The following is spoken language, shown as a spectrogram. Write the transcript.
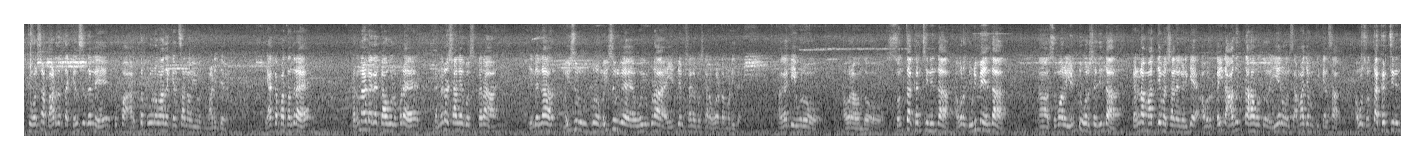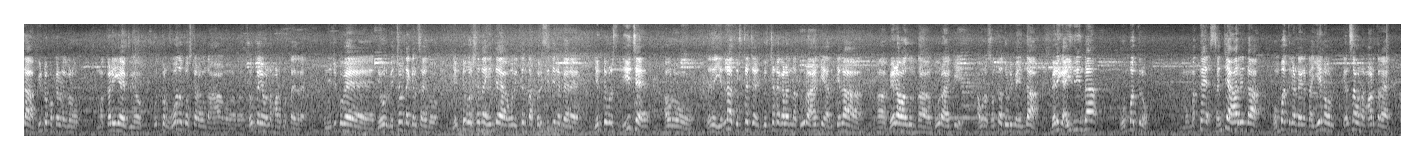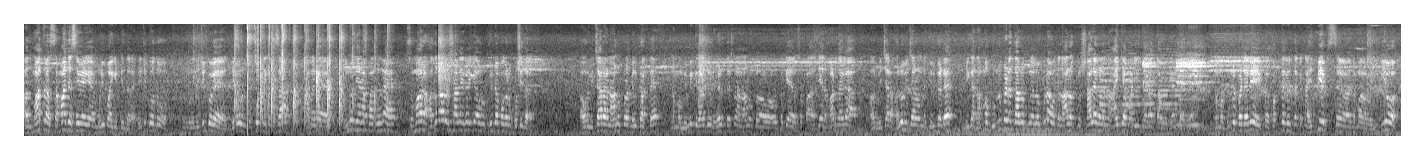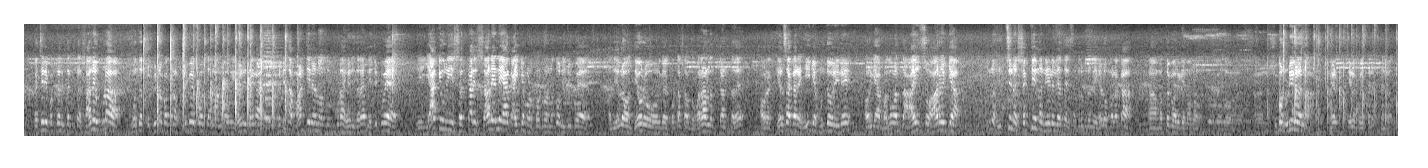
ಇಷ್ಟು ವರ್ಷ ಮಾಡಿದಂಥ ಕೆಲಸದಲ್ಲಿ ತುಂಬ ಅರ್ಥಪೂರ್ಣವಾದ ಕೆಲಸ ನಾವು ಇವತ್ತು ಮಾಡಿದ್ದೇವೆ. ಯಾಕಪ್ಪ ಅಂತಂದರೆ ಕರ್ನಾಟಕ ಕಾವಲು ಕೂಡ ಕನ್ನಡ ಶಾಲೆಗೋಸ್ಕರ ಎಲ್ಲೆಲ್ಲ ಮೈಸೂರು ಕೂಡ ಮೈಸೂರಿಗೆ ಹೋಗಿ ಕೂಡ ಎ ಟಿ ಎಂ ಶಾಲೆಗೋಸ್ಕರ ಹೋರಾಟ ಮಾಡಿದೆ. ಹಾಗಾಗಿ ಇವರು ಅವರ ಒಂದು ಸ್ವಂತ ಖರ್ಚಿನಿಂದ, ಅವರ ದುಡಿಮೆಯಿಂದ ಸುಮಾರು ಎಂಟು ವರ್ಷದಿಂದ ಕನ್ನಡ ಮಾಧ್ಯಮ ಶಾಲೆಗಳಿಗೆ ಅವರ ಕೈಲಾದಂತಹ ಒಂದು ಏನು ಒಂದು ಸಮಾಜಮುಖಿ ಕೆಲಸ, ಅವರು ಸ್ವಂತ ಖರ್ಚಿನಿಂದ ಪೀಠೋಪಕರಣಗಳು ಮಕ್ಕಳಿಗೆ ಕೂತ್ಕೊಂಡು ಓದೋಕ್ಕೋಸ್ಕರ ಒಂದು ಸೌಕರ್ಯವನ್ನು ಮಾಡಿಕೊಡ್ತಾ ಇದ್ದಾರೆ. ನಿಜಕ್ಕೂ ದೇವರು ಮೆಚ್ಚುವಂಥ ಕೆಲಸ ಇದು. ಎಂಟು ವರ್ಷದ ಹಿಂದೆ ಅವರು ಇದ್ದಂಥ ಪರಿಸ್ಥಿತಿನೇ ಬೇರೆ. ಎಂಟು ವರ್ಷದ ಈಚೆ ಅವರು ಎಲ್ಲ ದುಷ್ಟ ದುಶ್ಚಟಗಳನ್ನು ದೂರ ಹಾಕಿ, ಅದಕ್ಕೆಲ್ಲ ಬೇಡವಾದಂಥ ದೂರ ಹಾಕಿ ಅವರ ಸ್ವಂತ ದುಡಿಮೆಯಿಂದ ಬೆಳಿಗ್ಗೆ ಐದರಿಂದ ಒಂಬತ್ತು ಮತ್ತೆ ಸಂಜೆ ಆರರಿಂದ ಒಂಬತ್ತು ಗಂಟೆ ಗಂಟ ಏನು ಅವರು ಕೆಲಸವನ್ನು ಮಾಡ್ತಾರೆ, ಅದು ಮಾತ್ರ ಸಮಾಜ ಸೇವೆಗೆ ಮುಡಿಪಾಗಿಟ್ಟಿದ್ದಾರೆ. ನಿಜಕ್ಕೂ ಅದು, ನಿಜಕ್ಕೂ ದೇವರು ಮೆಚ್ಚುವಂಥ ಕೆಲಸ. ಆಮೇಲೆ ಇನ್ನೊಂದು ಏನಪ್ಪಾ ಅಂತಂದರೆ ಸುಮಾರು ಹದಿನಾರು ಶಾಲೆಗಳಿಗೆ ಅವರು ಪೀಠೋಪಗಳು ಕೊಟ್ಟಿದ್ದಾರೆ. ಅವ್ರ ವಿಚಾರ ನಾನು ಕೂಡ ಮೆಲ್ಕಾಗ್ತೆ ನಮ್ಮ ಮಿಮಿಕ್ ರಾಜು ಅವ್ರು ಹೇಳಿದ ತಕ್ಷಣ ನಾನು ಕೂಡ ಅವ್ರ ಬಗ್ಗೆ ಸ್ವಲ್ಪ ಅಧ್ಯಯನ ಮಾಡಿದಾಗ ಅವ್ರ ವಿಚಾರ, ಹಲವು ವಿಚಾರವನ್ನು ತಿಳ್ಕೊಂಡೆ. ಈಗ ನಮ್ಮ ಗುಂಡ್ಲುಪೇಟೆ ತಾಲೂಕಿನಲ್ಲೂ ಕೂಡ ಒಂದು ನಾಲ್ಕು ಶಾಲೆಗಳನ್ನು ಆಯ್ಕೆ ಮಾಡಿದ್ದಾರೆ ಅಂತ ಅವ್ರು ಹೇಳ್ತಾ ಇದ್ದಾರೆ. ನಮ್ಮ ಗುಂಡ್ಲುಪೇಟೆಯಲ್ಲಿ ಪಕ್ಕದಲ್ಲಿರ್ತಕ್ಕಂಥ ಎಚ್ ಬಿ ಎಫ್ ನಮ್ಮ ಇ ಬಿ ಒ ಕಚೇರಿ ಪಕ್ಕದಲ್ಲಿರ್ತಕ್ಕಂಥ ಶಾಲೆಯು ಕೂಡ ಒಂದಷ್ಟು ಪೀಠೋಪಕರಣ ಕೊಡಬೇಕು ಅಂತ ನಾನು ಅವ್ರಿಗೆ ಹೇಳಿದಾಗ ಖಂಡಿತ ಮಾಡ್ತೀನಿ ಅನ್ನೋದು ಕೂಡ ಹೇಳಿದ್ದಾರೆ. ನಿಜಕ್ಕೂ ಯಾಕೆ ಇವರು ಈ ಸರ್ಕಾರಿ ಶಾಲೆಯನ್ನೇ ಯಾಕೆ ಆಯ್ಕೆ ಮಾಡಿಕೊಂಡ್ರು ಅನ್ನೋದು ನಿಜಕ್ಕೂ ಅದು ಎಲ್ಲೋ ದೇವರು ಅವ್ರಿಗೆ ಕೊಟ್ಟಂಥ ಒಂದು ವರ ಅನ್ನೋದು ಕಾಣ್ತದೆ. ಅವರ ಕೆಲಸ ಕಾರ್ಯ ಹೀಗೆ ಮುಂದುವರಿಯಲಿ ಅವರಿಗೆ ಆ ಭಗವಂತ ಆಯುಸ್ಸು, ಆರೋಗ್ಯ ಇನ್ನೂ ಹೆಚ್ಚಿನ ಶಕ್ತಿಯನ್ನು ನೀಡಲಿ ಅಂತ ಈ ಸಂದರ್ಭದಲ್ಲಿ ಹೇಳೋ ಮೂಲಕ ಮತ್ತೊಮ್ಮೆ ಅವರಿಗೆ ನಾನು ಒಂದು ಶುಭ ನುಡಿಗಳನ್ನು ಹೇಳ ಹೇಳಕ್ಕೆ ಬಯಸ್ತೇನೆ. ಧನ್ಯವಾದ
